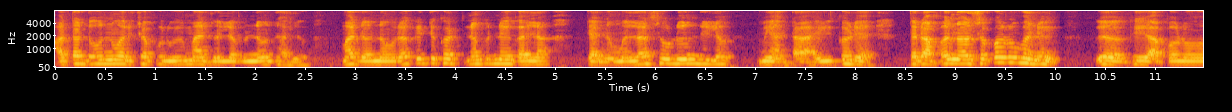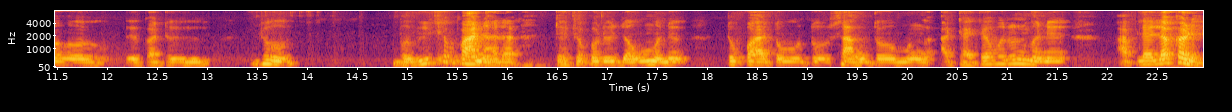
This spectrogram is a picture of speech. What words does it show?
आता दोन वर्षापूर्वी माझं लग्न झालं. माझा नवरा किती खटणक निघाला त्यानं मला सोडून दिलं. मी आता आईकडे आहे. तर आपण असं करू म्हणे की आपण एखादी जो भविष्य पाहणारा त्याच्याकडे जाऊ म्हणे. तो पाहतो तो सांगतो मग त्याच्यावरून म्हणे आपल्याला कळेल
